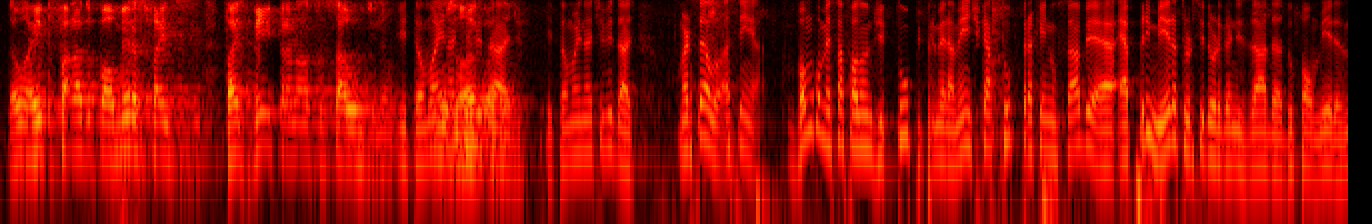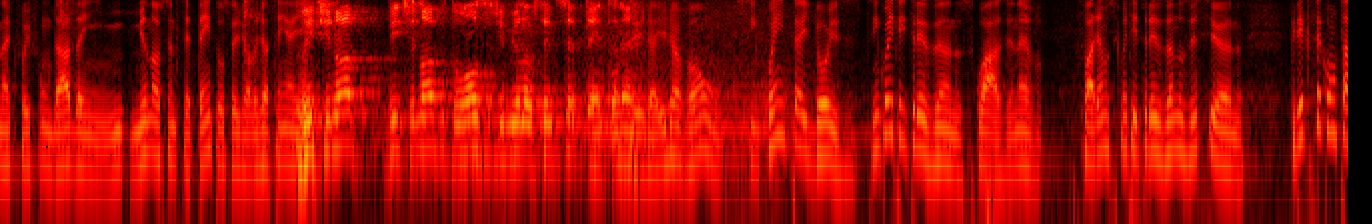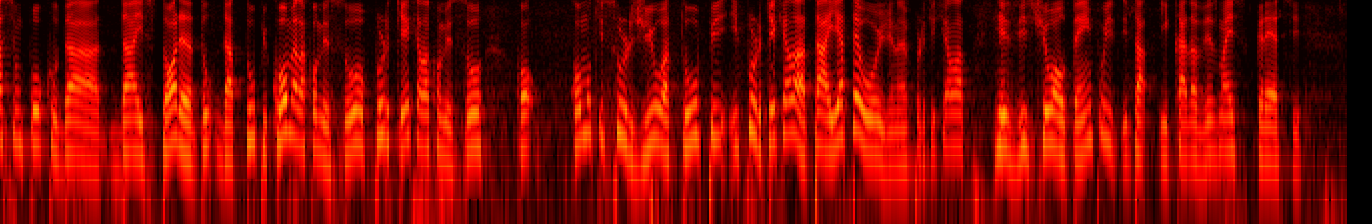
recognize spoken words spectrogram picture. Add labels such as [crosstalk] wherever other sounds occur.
Estamos aí para falar do Palmeiras faz, faz bem para nossa saúde, né? E estamos aí na atividade. E estamos aí na atividade. Marcelo, assim, vamos começar falando de TUP primeiramente, que a TUP, para quem não sabe, é é a primeira torcida organizada do Palmeiras, né? Que foi fundada em 1970, ou seja, ela já tem aí... 29, 29 de 11 de 1970, Ou né? seja, aí já vão 52, 53 anos quase, né? Faremos 53 anos esse ano. Queria que você contasse um pouco da, da história da TUP, como ela começou, por que, que ela começou, qual- como que surgiu a TUP e por que, que ela tá aí até hoje, né? Por que, que ela resistiu ao tempo e, e, tá- e cada vez mais cresce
